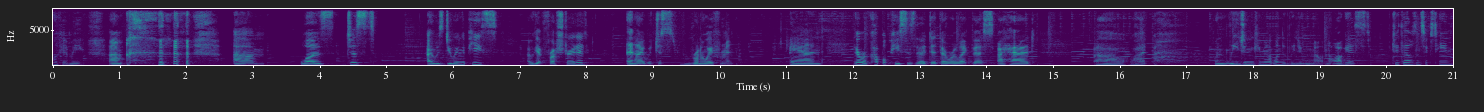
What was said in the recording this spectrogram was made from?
Look at me. Um, um, was just I was doing a piece, I would get frustrated, and I would just run away from it. And there were a couple pieces that I did that were like this. I had oh what when Legion came out. When did Legion come out? In August. 2016?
